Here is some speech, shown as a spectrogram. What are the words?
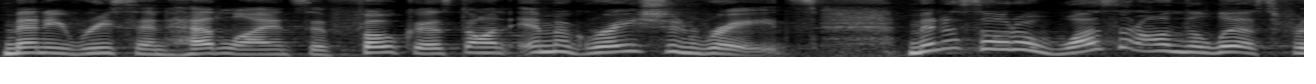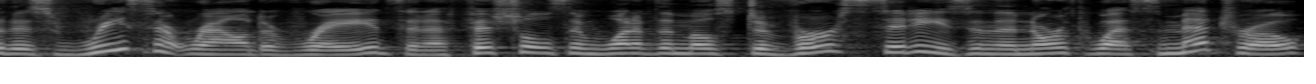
Many recent headlines have focused on immigration raids. Minnesota wasn't on the list for this recent round of raids, and officials in one of the most diverse cities in the Northwest Metro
